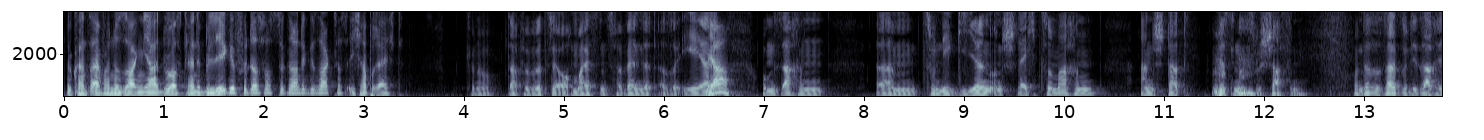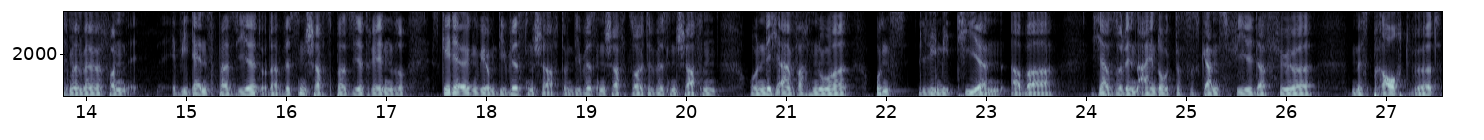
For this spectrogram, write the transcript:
Du kannst einfach nur sagen, ja, du hast keine Belege für das, was du gerade gesagt hast, ich habe recht. Genau, dafür wird es ja auch meistens verwendet. Also eher, Ja. um Sachen ähm, zu negieren und schlecht zu machen, anstatt Wissen zu schaffen. Und das ist halt so die Sache. Ich meine, wenn wir von evidenzbasiert oder wissenschaftsbasiert reden, so, es geht ja irgendwie um die Wissenschaft und die Wissenschaft sollte Wissen schaffen und nicht einfach nur uns limitieren. Aber ich habe so den Eindruck, dass es ganz viel dafür missbraucht wird,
